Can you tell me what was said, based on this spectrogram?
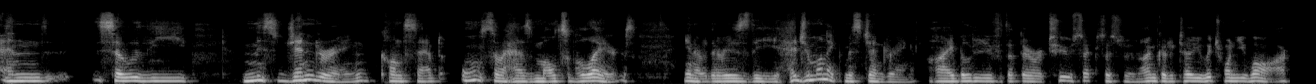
and so the misgendering concept also has multiple layers. You know, there is the hegemonic misgendering. I believe that there are two sexes, and I'm going to tell you which one you are.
